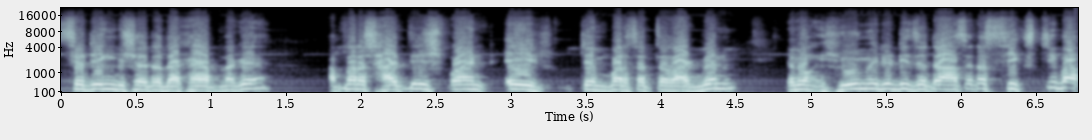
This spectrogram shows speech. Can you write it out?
সেটিং বিষয়টা দেখাই আপনাকে। আপনারা সাঁত্রিশ পয়েন্ট এইট টেম্পারেচারটা রাখবেন। এবং হিউমিডিটি যেটা আছে এটা সিক্সটি বা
